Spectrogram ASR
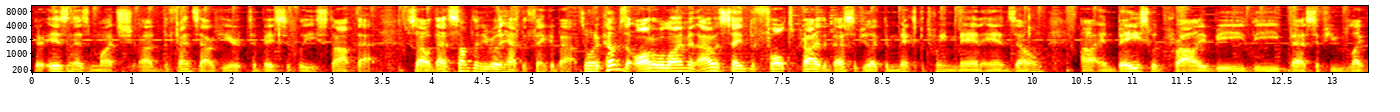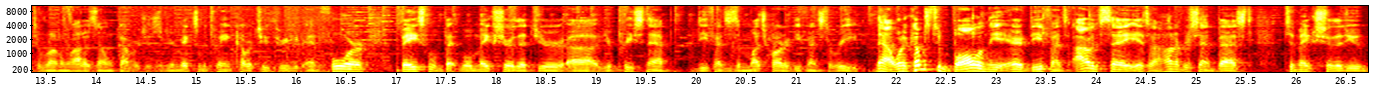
there isn't as much uh, defense out here to basically stop that. So that's something you really have to think about. So when it comes to auto alignment, I would say default's probably the best if you like to mix between man and zone. Uh, and base would probably be the best if you like to run a lot of zone coverages. If you're mixing between cover two, three, and four, base will will make sure that your uh, your pre-snap defense is a much harder defense to read. Now, when it comes to ball in the air defense, I would say it's 100% best to make sure that you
